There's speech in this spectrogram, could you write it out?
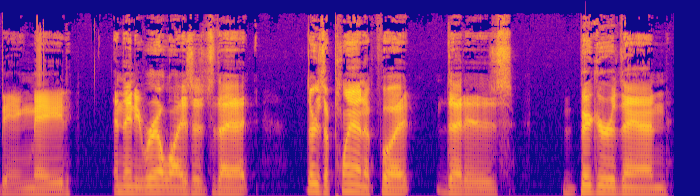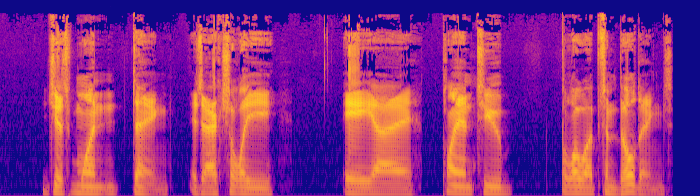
being made, and then he realizes that there's a plan afoot that is bigger than just one thing. It's actually a uh, plan to blow up some buildings.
